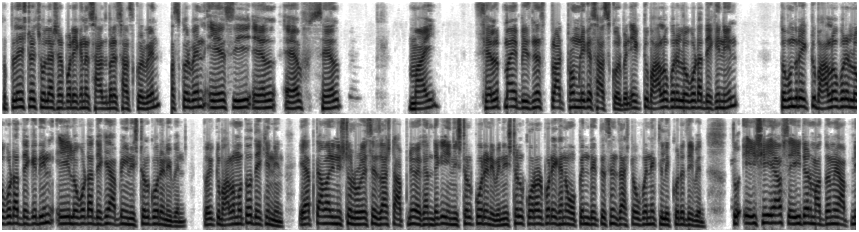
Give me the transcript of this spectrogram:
তো প্লে স্টোরে চলে আসার পরে এখানে সার্চ বারে সার্চ করবেন। সার্চ করবেন A C L F self my self my business platform লিখে সার্চ করবেন। একটু ভালো করে লোগোটা দেখে নিন। তো বন্ধুরা, একটু ভালো করে লোগোটা দেখে দিন। এই লোগোটা দেখে আপনি ইনস্টল করে নেবেন। তো একটু ভালো মতো দেখে নিন। অ্যাপটা আমার ইনস্টল রয়েছে জাস্ট আপনিও এখান থেকে ইনস্টল করে নেবেন। ইনস্টল করার পরে এখানে ওপেন দেখতেছেন জাস্ট ওপেনে ক্লিক করে দিবেন। তো এই সেই অ্যাপস এইটার মাধ্যমে আপনি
